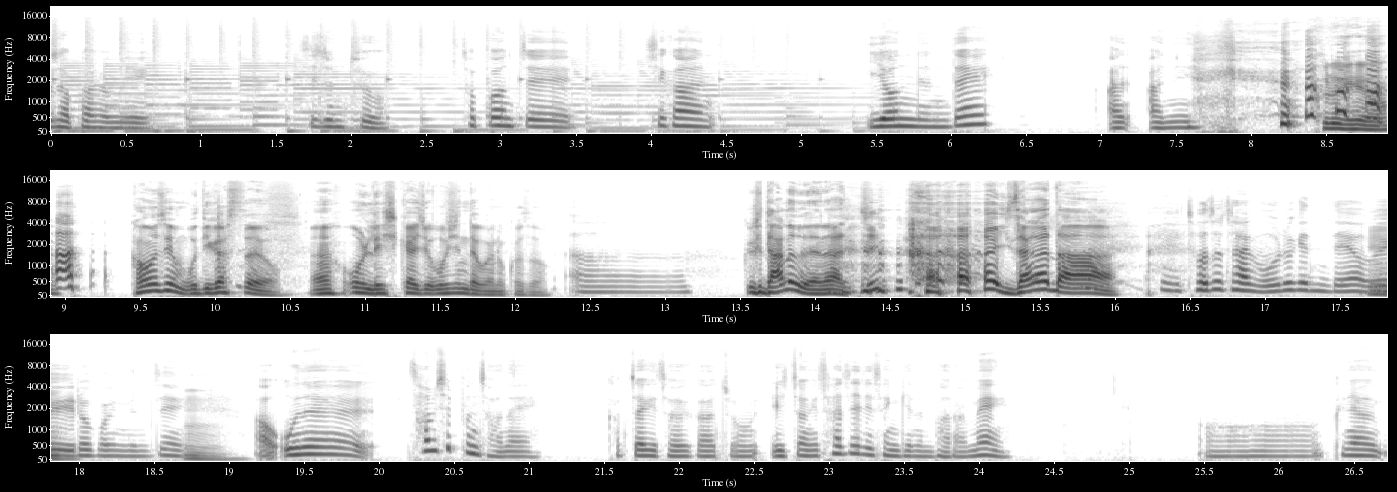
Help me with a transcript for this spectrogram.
자파명리 시즌 2 첫 번째 시간이었는데 아, 아니 그러게요. 강원 선생님 어디 갔어요? 어? 오늘 4시까지 오신다고 해놓고서. 어, 그리고 나는 왜 나왔지? 이상하다. 예, 저도 잘 모르겠는데요. 예. 왜 이러고 있는지. 음. 아, 오늘 30분 전에 갑자기 저희가 좀 일정에 차질이 생기는 바람에 어, 그냥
